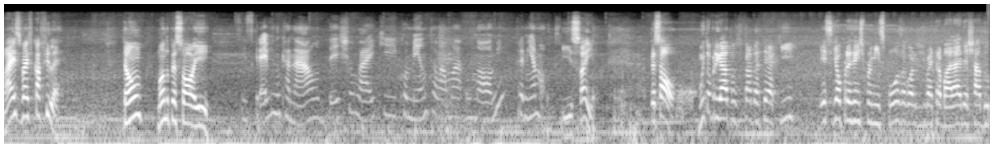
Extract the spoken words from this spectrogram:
Mas vai ficar filé. Então, manda o pessoal aí Se inscreve no canal, deixa o like e comenta lá uma- um nome pra minha moto. Isso aí. Pessoal, muito obrigado por ficado até aqui. Esse aqui é o presente para minha esposa. Agora a gente vai trabalhar e deixar do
